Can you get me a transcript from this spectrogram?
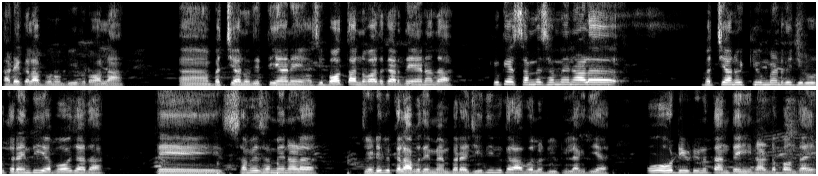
ਸਾਡੇ ਕਲੱਬ ਨੂੰ 20 ਫੁੱਟਬਾਲਾਂ ਬੱਚਿਆਂ ਨੂੰ ਦਿੱਤੀਆਂ ਨੇ। ਅਸੀਂ ਬਹੁਤ ਧੰਨਵਾਦ ਕਰਦੇ ਹਾਂ ਇਹਨਾਂ ਦਾ, ਕਿਉਂਕਿ ਸਮੇਂ-ਸਮੇਂ ਨਾਲ ਬੱਚਿਆਂ ਨੂੰ ਇਕਵਿਪਮੈਂਟ ਦੀ ਜ਼ਰੂਰਤ ਰਹਿੰਦੀ ਹੈ ਬਹੁਤ ਜ਼ਿਆਦਾ। ਤੇ ਸਮੇਂ-ਸਮੇਂ ਨਾਲ ਜਿਹੜੇ ਵੀ ਕਲੱਬ ਦੇ ਮੈਂਬਰ ਹੈ, ਜਿਹਦੀ ਵੀ ਕਲੱਬ ਵੱਲੋਂ ਡਿਊਟੀ ਲੱਗਦੀ ਹੈ, ਉਹ ਉਹ ਡਿਊਟੀ ਨੂੰ ਤਨਦੇਹੀ ਨਾਲ ਨਿਭਾਉਂਦਾ ਹੈ।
